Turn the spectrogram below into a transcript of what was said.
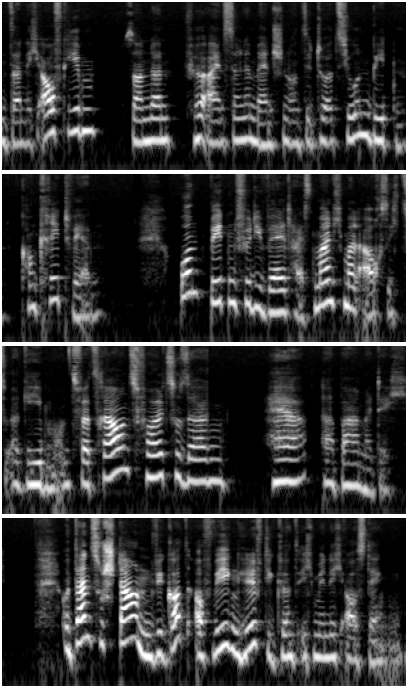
Und dann nicht aufgeben, sondern für einzelne Menschen und Situationen beten, konkret werden. Und beten für die Welt heißt manchmal auch, sich zu ergeben und vertrauensvoll zu sagen, Herr, erbarme dich. Und dann zu staunen, wie Gott auf Wegen hilft, die könnte ich mir nicht ausdenken.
